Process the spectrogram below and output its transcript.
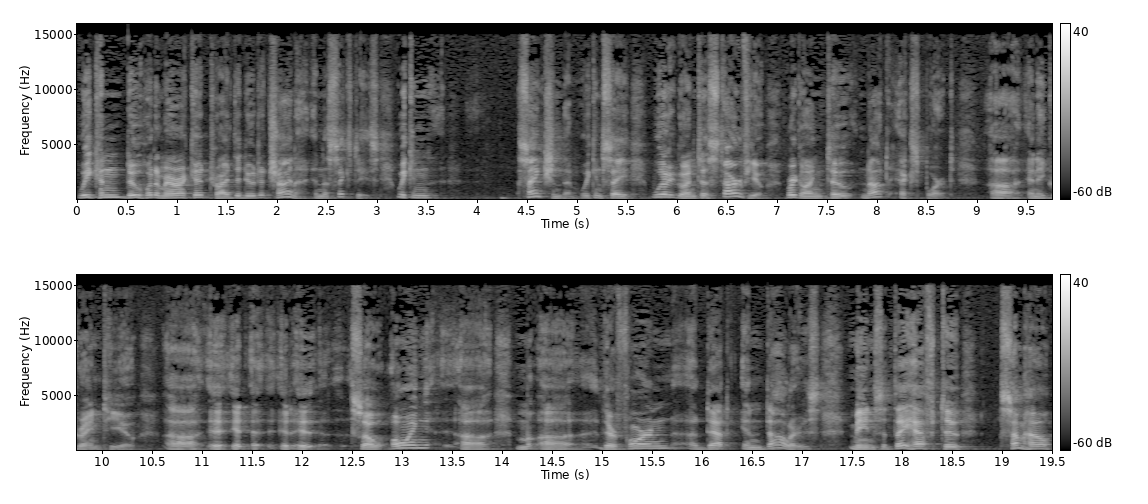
we can do what America tried to do to China in the 60s. We can sanction them. We can say, we're going to starve you. We're going to not export uh, any grain to you. Uh, it, it, it, so owing uh, uh their foreign debt in dollars means that they have to somehow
